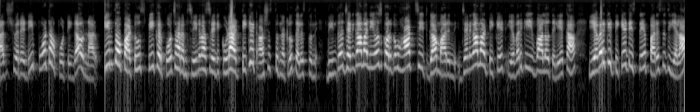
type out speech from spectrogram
రాజేశ్వరరెడ్డి పోటాపోటీగా ఉన్నారు. వీరితో పాటు స్పీకర్ పోచారం శ్రీనివాసరెడ్డి కూడా టికెట్ ఆశిస్తున్నట్లు తెలుస్తుంది. దీంతో జనగామ నియోజకవర్గం హాట్ సీట్గా మారింది. జనగామ టికెట్ ఎవరికి ఇవ్వాలో తెలియక ఎవరికి టికెట్ ఇస్తే పరిస్థితి ఎలా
